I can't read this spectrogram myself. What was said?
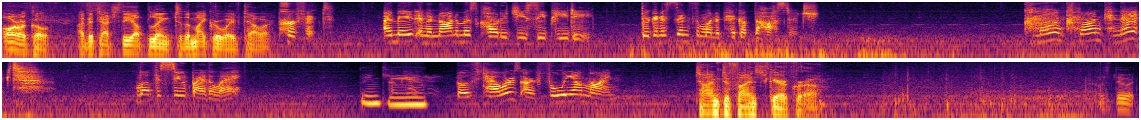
Oracle, I've attached the uplink to the microwave tower. Perfect. I made an anonymous call to GCPD. They're gonna send someone to pick up the hostage. Come on, come on, connect. Love the suit, by the way. Thank you. Both towers are fully online. Time to find Scarecrow. Let's do it.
